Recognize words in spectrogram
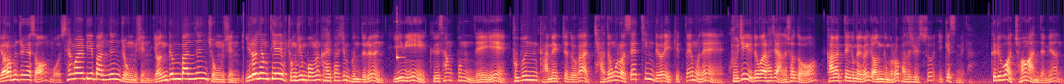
여러분 중에서 뭐 생활비 받는 종신, 연금 받는 종신 이런 형태의 종신보험을 가입하신 분들은 이미 그 상품 내에 부분 감액 제도가 자동으로 세팅되어 있기 때문에 굳이 유동화를 하지 않으셔도 감액된 금액을 연금으로 받으실 수 있겠습니다. 그리고 정 안 되면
